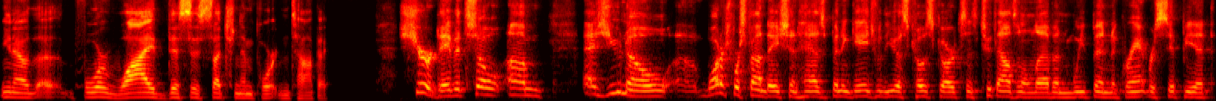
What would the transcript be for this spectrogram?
you know the, for why this is such an important topic sure david so um as you know, uh, Water Sports Foundation has been engaged with the U.S. Coast Guard since 2011. We've been a grant recipient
